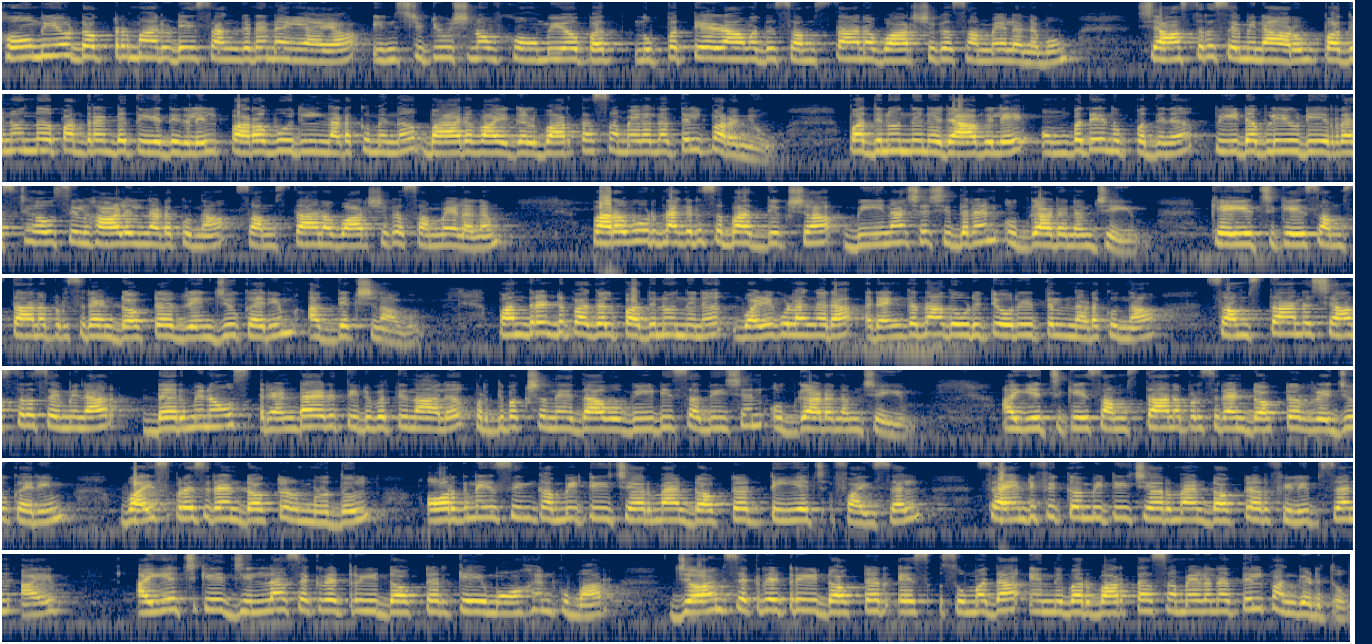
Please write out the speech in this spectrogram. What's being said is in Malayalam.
ഹോമിയോ ഡോക്ടർമാരുടെ സംഘടനയായ ഇൻസ്റ്റിറ്റ്യൂഷൻ ഓഫ് ഹോമിയോപത് മുപ്പത്തിയേഴാമത് സംസ്ഥാന വാർഷിക സമ്മേളനവും ശാസ്ത്ര സെമിനാറും പതിനൊന്ന് പന്ത്രണ്ട് തീയതികളിൽ പറവൂരിൽ നടക്കുമെന്ന് ഭാരവാഹികൾ വാർത്താ സമ്മേളനത്തിൽ പറഞ്ഞു. പതിനൊന്നിന് രാവിലെ ഒമ്പത് മുപ്പതിന് പി ഡബ്ല്യു ഡി റെസ്റ്റ് ഹൗസിൽ ഹാളിൽ നടക്കുന്ന സംസ്ഥാന വാർഷിക സമ്മേളനം പറവൂർ നഗരസഭാ അധ്യക്ഷ ബീന ശശിധരൻ ഉദ്ഘാടനം ചെയ്യും. കെ എച്ച് കെ സംസ്ഥാന പ്രസിഡന്റ് ഡോക്ടർ രഞ്ജു കരീം അധ്യക്ഷനാകും. പന്ത്രണ്ട് പകൽ പതിനൊന്നിന് വഴികുളങ്ങര രംഗനാഥ് ഓഡിറ്റോറിയത്തിൽ നടക്കുന്ന സംസ്ഥാന ശാസ്ത്ര സെമിനാർ ഡെർമിനോസ് രണ്ടായിരത്തി ഇരുപത്തിനാല് പ്രതിപക്ഷ നേതാവ് വി ഡി സതീശൻ ഉദ്ഘാടനം ചെയ്യും. ഐ എച്ച് കെ സംസ്ഥാന president doctor Raju Kareem vice president doctor Mridul organising committee chairman doctor T H Faisal scientific committee chairman doctor Philipson ഐബ് I H K ജില്ലാ secretary doctor K Mohankumar joint secretary doctor S Sumatha എന്നിവർ വാർത്താ സമ്മേളനത്തിൽ പങ്കെടുത്തു.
